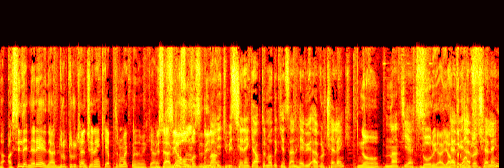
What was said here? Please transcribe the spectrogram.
Ya asil de nereye? Yani durup dururken çelenk yaptırmak ne demek yani? Mesela Siyah olması bundan- değil. Hiç biz çelenk yaptırmadık ya. Sen have you ever çelenk? No. Not yet. Doğru ya Have you ever yaptırmamış. çelenk?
